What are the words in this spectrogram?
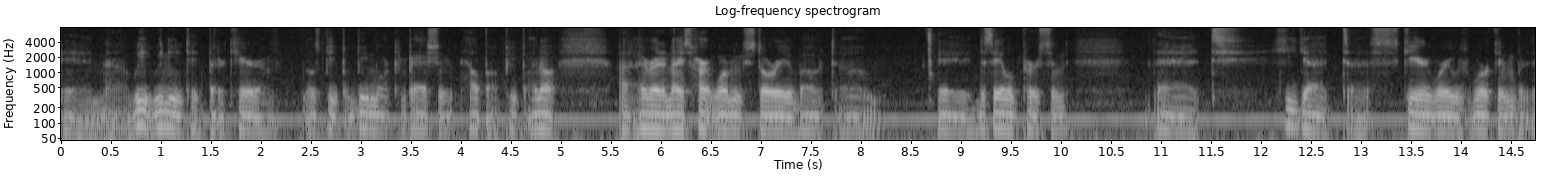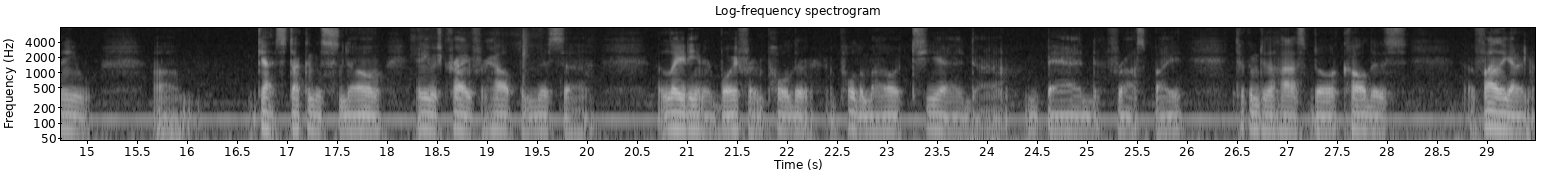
and uh, we we need to take better care of those people, be more compassionate, help out people. I know uh, I read a nice heartwarming story about um, a disabled person that he got uh, scared where he was working, but then he um, got stuck in the snow and he was crying for help, and this uh, a lady and her boyfriend pulled her pulled him out. He had uh, bad frostbite. Took him to the hospital. Called his. Uh, finally got in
